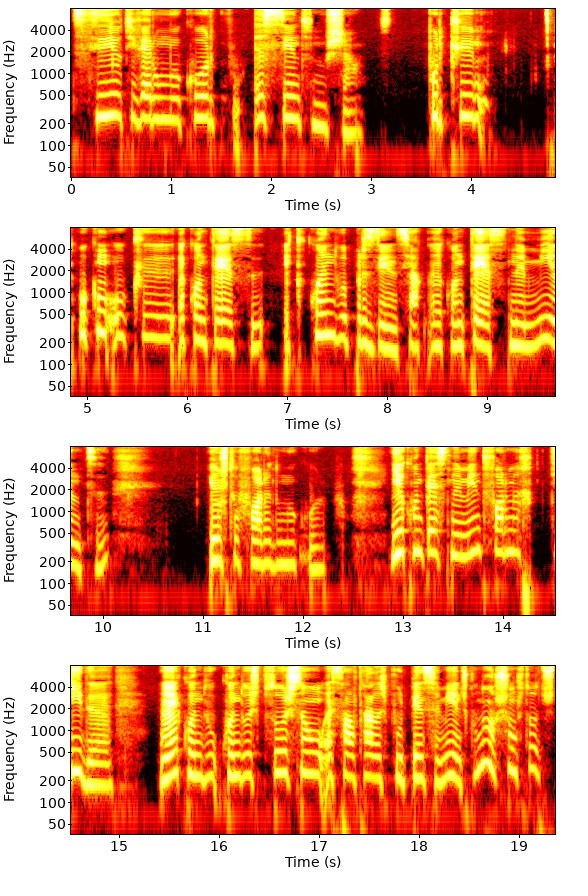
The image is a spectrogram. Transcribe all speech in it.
se eu tiver o meu corpo assente no chão. Porque o que, o que acontece é que quando a presença acontece na mente, eu estou fora do meu corpo. E acontece na mente de forma repetida. É? quando, quando as pessoas são assaltadas por pensamentos, quando nós somos todos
